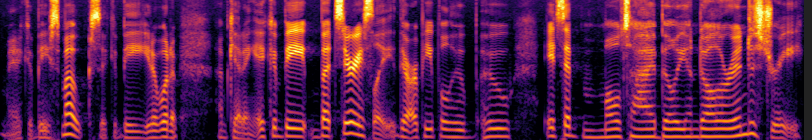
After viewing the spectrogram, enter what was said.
I mean, it could be smokes, it could be you know whatever. I'm kidding. It could be, but seriously, there are people who who it's a multi-billion dollar industry,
